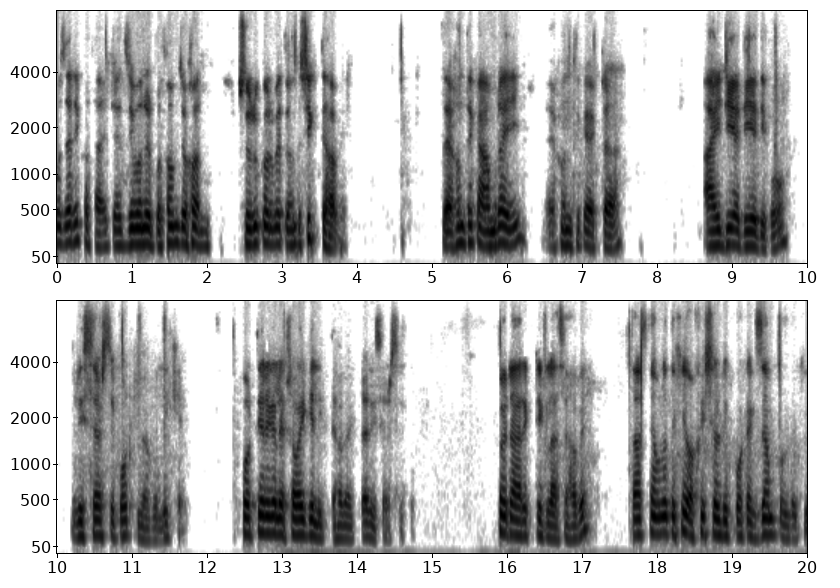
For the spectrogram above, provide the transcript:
বোঝারই কথা। এটা জীবনের প্রথম যখন শুরু করবে, তখন তো শিখতে হবে। তো এখন থেকে আমরাই এখন থেকে একটা আইডিয়া দিয়ে দিব রিসার্চ রিপোর্ট কীভাবে লিখে। ফোর্থ ইয়ারে গেলে সবাইকে লিখতে হবে একটা রিসার্চ রিপোর্ট তো এটা আরেকটি ক্লাসে হবে। তো আজকে আমরা দেখি অফিসিয়াল রিপোর্ট এক্সাম্পল দেখি।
